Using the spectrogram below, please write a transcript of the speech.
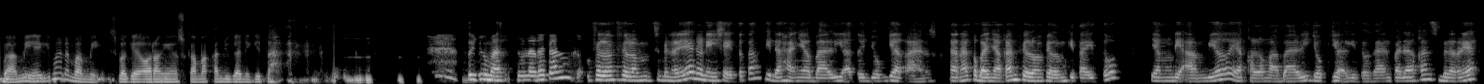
Mbak ya gimana Mbak sebagai orang yang suka makan juga nih kita. Setuju mas. Sebenarnya kan film-film sebenarnya Indonesia itu kan tidak hanya Bali atau Jogja kan, karena kebanyakan film-film kita itu yang diambil ya kalau nggak Bali Jogja gitu kan. Padahal kan sebenarnya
